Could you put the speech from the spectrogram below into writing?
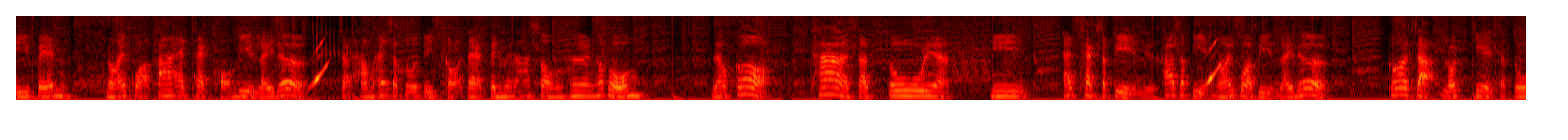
Defense น้อยกว่าค่า Attack ของ Beat Rider จะทำให้ศัตรูติดเกาะแตกเป็นเวลา 2 เทิร์นครับผม แล้วก็ถ้าศัตรูเนี่ยมี Attack Speed หรือค่า Speed น้อยกว่า Beat Rider ก็จะลดเกรดศัตรู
